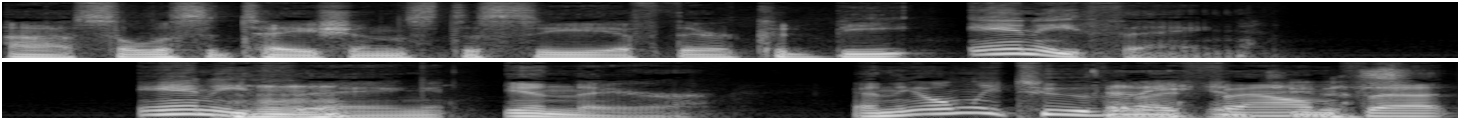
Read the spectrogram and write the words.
uh, solicitations to see if there could be anything, anything in there. And the only two that Any I found that,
